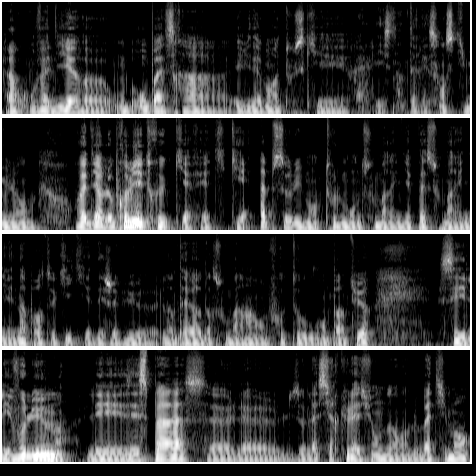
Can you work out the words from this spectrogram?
Alors on va dire, euh, on, passera évidemment à tout ce qui est réaliste, intéressant, stimulant. On va dire le premier truc qui a fait attiquer absolument tout le monde, sous-marinier, pas sous-marinier, n'importe qui qui a déjà vu l'intérieur d'un sous-marin en photo ou en peinture, c'est les volumes, les espaces, la circulation dans le bâtiment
